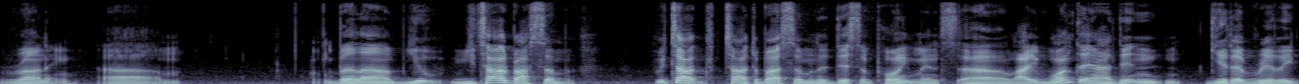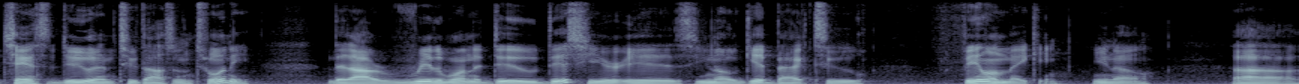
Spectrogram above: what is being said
running. Um, but um, you you talked about some. We talked talked about some of the disappointments. Uh, like one thing I didn't get a really chance to do in 2020 that I really want to do this year is you know get back to filmmaking. You know, uh,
